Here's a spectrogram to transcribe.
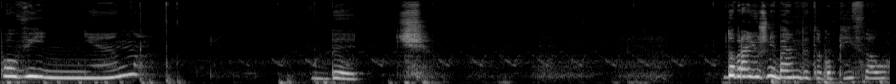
powinien być. Dobra, już nie będę tego pisał.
